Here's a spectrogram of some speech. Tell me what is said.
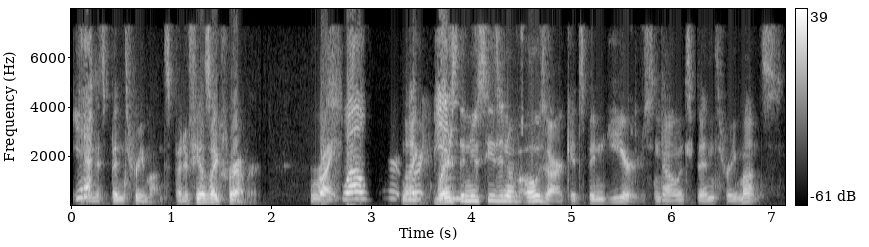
Yeah. and it's been three months, but it feels like forever. right. Well, we're, Like, we're where's in, the new season of Ozark? It's been years. No, it's been three months.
